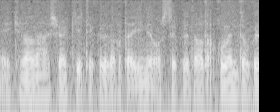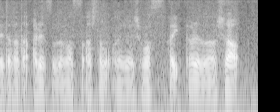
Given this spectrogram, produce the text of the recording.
えー昨日の配信を聞いてくれた方、いいねを押してくれた方、コメントをくれた方、ありがとうございます。明日もお願いします。はい、ありがとうございました。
